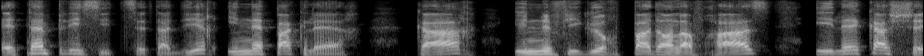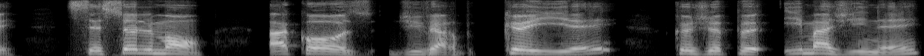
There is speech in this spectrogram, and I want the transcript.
est implicite, c'est-à-dire il n'est pas clair, car il ne figure pas dans la phrase, il est caché. C'est seulement à cause du verbe cueillir que je peux imaginer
